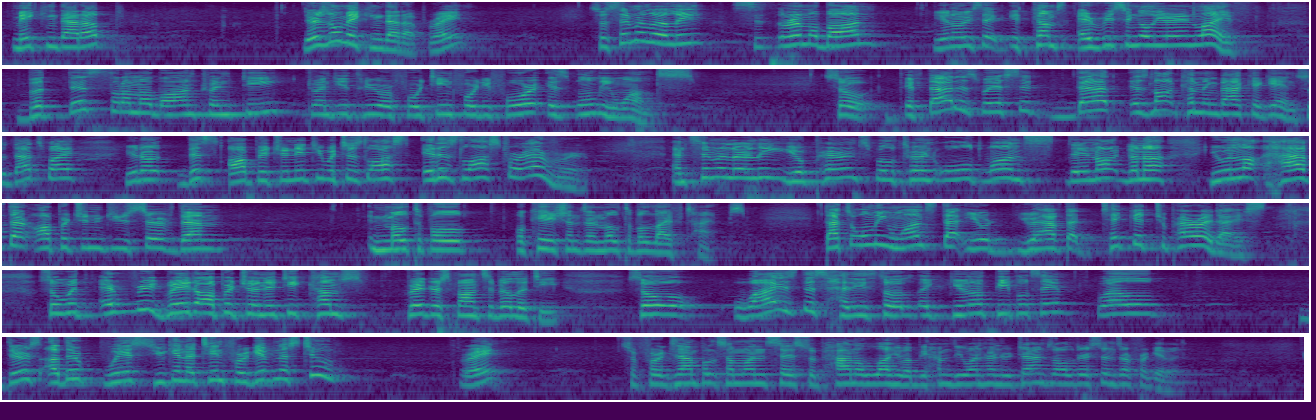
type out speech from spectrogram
making that up? There's no making that up, right? So similarly, Ramadan, you know, you say it comes every single year in life. But this Ramadan 2023 or 1444 is only once. So if that is wasted, that is not coming back again. So that's why, you know, this opportunity which is lost, it is lost forever. And similarly, your parents will turn old once. They're not gonna, you will not have that opportunity to serve them in multiple occasions and multiple lifetimes. That's only once that you you have that ticket to paradise. So with every great opportunity comes great responsibility. So why is this hadith so like you know people say, well, there's other ways you can attain forgiveness too, right? So, for example, someone says Subhanallah wa bihamdi 100 times, all their sins are forgiven.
